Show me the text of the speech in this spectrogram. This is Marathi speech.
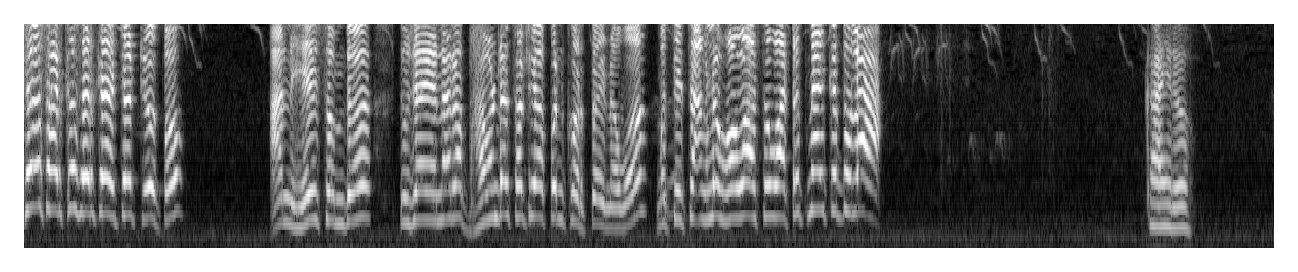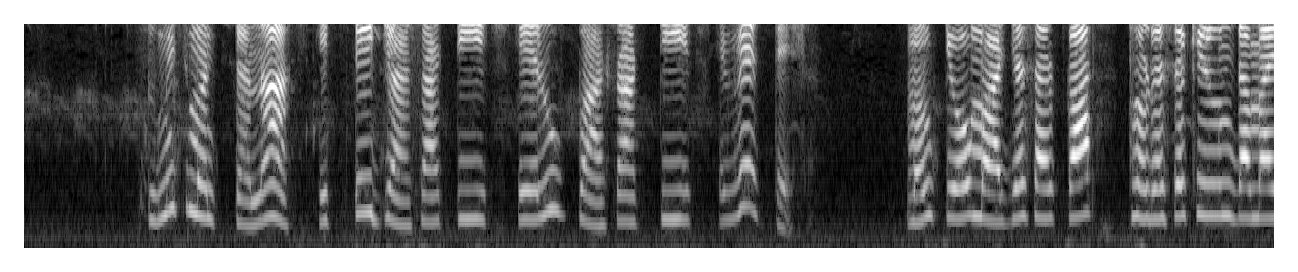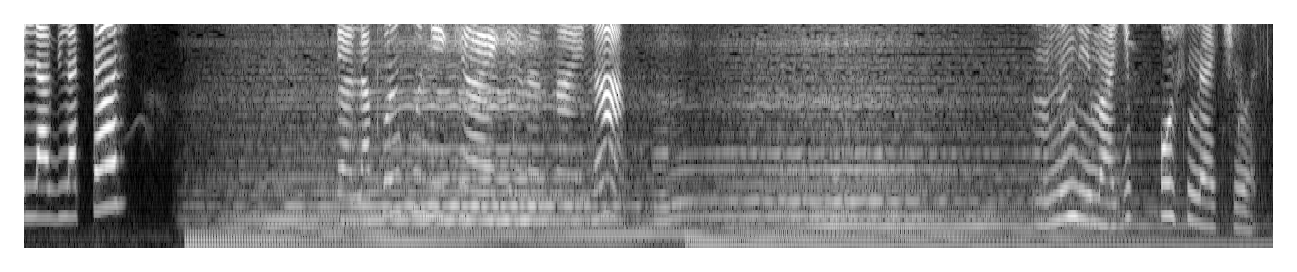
कशाला सारखं सारखं याच्यात ठेवतो? आणि हे समज तुझ्या येणाऱ्या भावंडासाठी आपण करतोय ना व मग ते चांगलं व्हावं असं वाटत नाही का तुला? काय र? तुम्हीच म्हणता ना हे तेजासाठी हे रूपासाठी हे मग तो माझ्यासारखा थोडस फिरून दमायला लागला तर? त्याला पण कुणी вкусночек.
